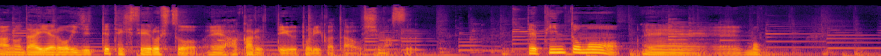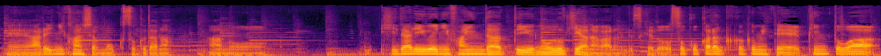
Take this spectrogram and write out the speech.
あのダイヤルをいじって適正露出を、えー、測るっていう取り方をします。でピントも,、えーもえー、あれに関しては目測だな。あの左上にファインダーっていうノードキ穴があるんですけどそこから画角見てピントは、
